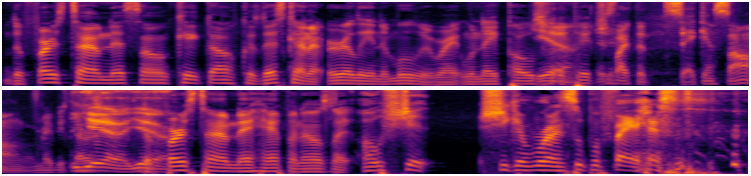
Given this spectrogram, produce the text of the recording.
the first time that song kicked off, because that's kind of early in the movie, right? When they posed for the picture. it's like the second song, or maybe third. yeah, yeah. The first time that happened, I was like, "Oh shit, she can run super fast."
